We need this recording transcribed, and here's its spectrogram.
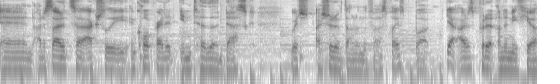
and I decided to actually incorporate it into the desk, which I should have done in the first place. But yeah, I just put it underneath here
